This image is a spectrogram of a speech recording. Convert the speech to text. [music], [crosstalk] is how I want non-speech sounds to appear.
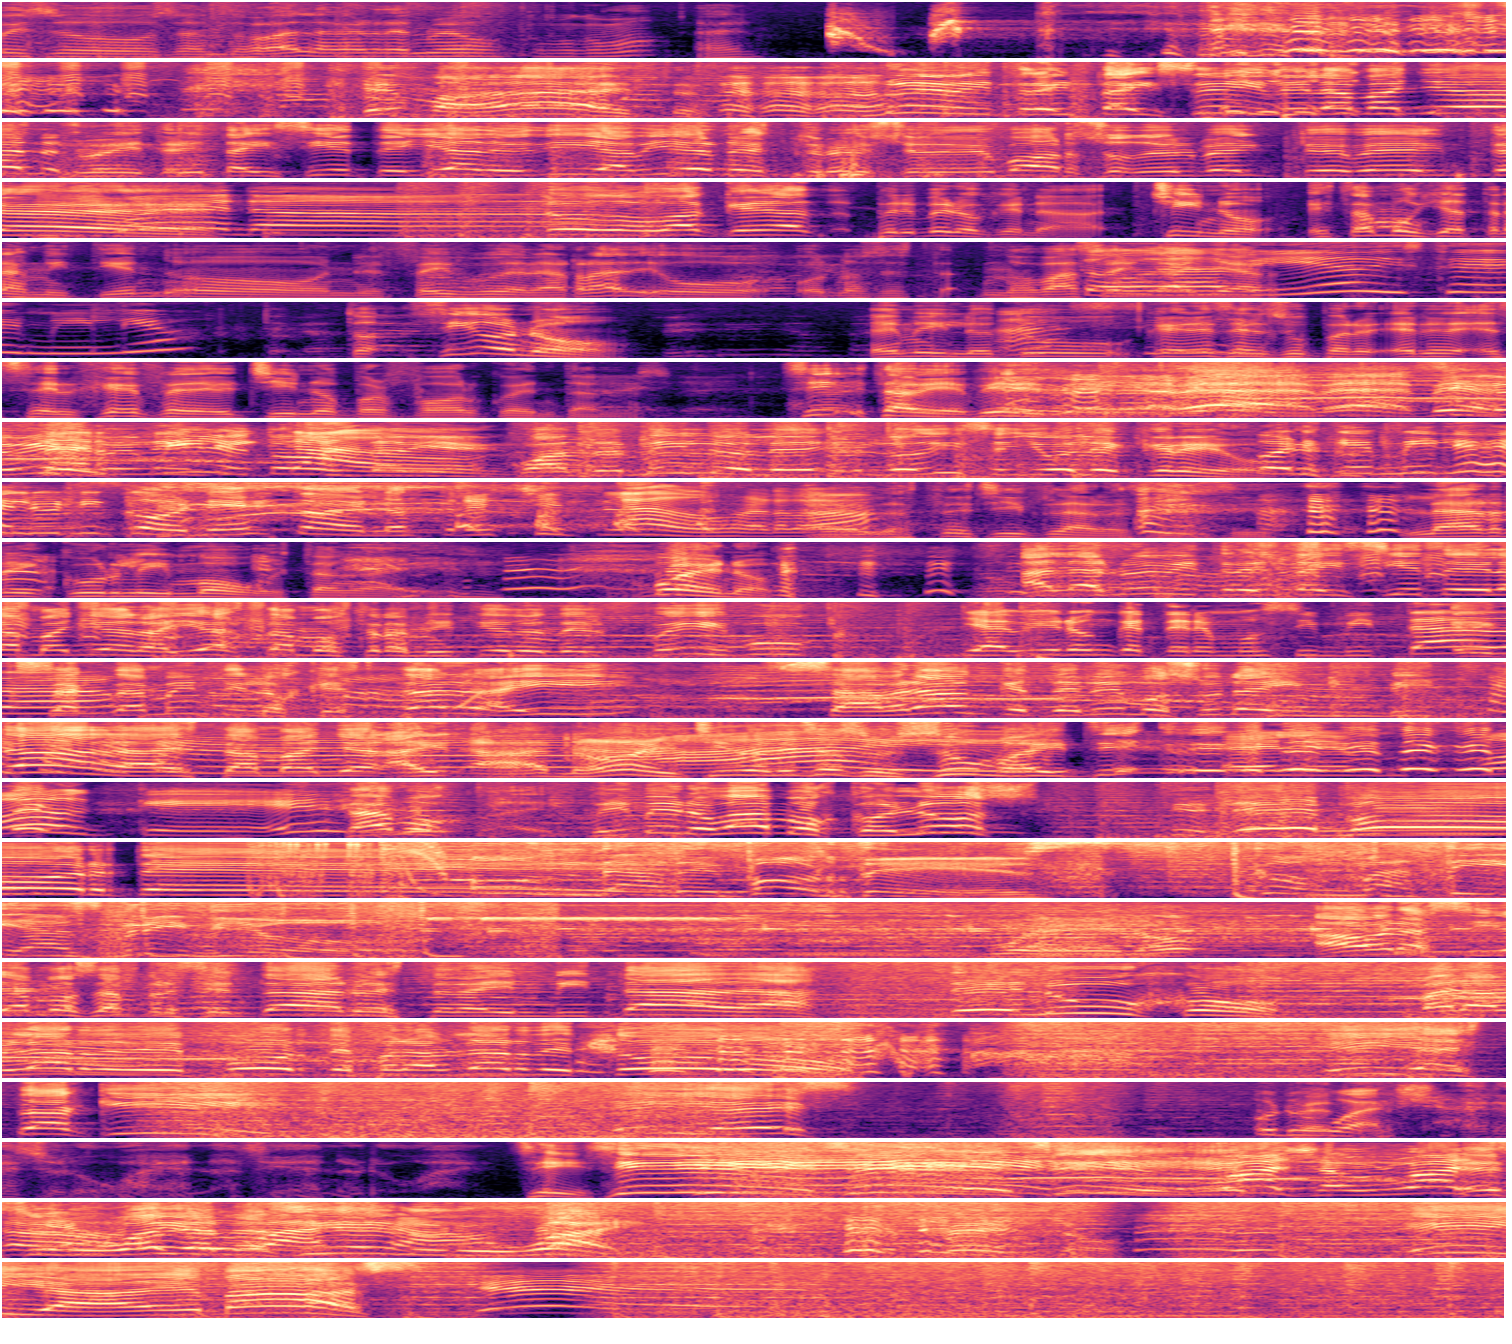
fue eso, Sandoval? A ver de nuevo. ¿Cómo, cómo? A ver. [laughs] ¡Qué maestro! 9 y 36 de la mañana, 9 y 37 ya de hoy día, viernes 13 de marzo del 2020. Buena. Todo va a quedar. Primero que nada, Chino, ¿estamos ya transmitiendo en el Facebook de la radio o, o nos, está- nos vas a engañar? ¿Todavía dice Emilio? ¿Sí o no? Emilio, tú Ah, que eres el super, eres el jefe del chino, por favor, cuéntanos. Sí, está bien, bien, bien, bien, bien, Si bien, lo bien. dijo Emilio, todo está bien. Cuando Emilio le- lo dice, yo le creo. Porque Emilio es el único honesto de los tres chiflados, Ah, ¿verdad? los tres chiflados, sí, sí. Larry, Curly y Moe están ahí. Bueno, a las 9 y 37 de la mañana ya estamos transmitiendo en el Facebook. Ya vieron que tenemos invitada. Exactamente, y los que están ahí sabrán que tenemos una invitada esta mañana. Ah, no, el chino le hizo su zoom ahí. El enfoque. Estamos, primero vamos con los deportes. Onda Deportes con Matías Brivio. Bueno, ahora sí vamos a presentar a nuestra invitada de lujo para hablar de deportes, para hablar de todo. Ella está aquí. Ella es Uruguaya. Eres uruguaya, nacida en Uruguay. Sí, sí, sí, sí. Uruguaya, uruguaya. Es uruguaya, nacida en Uruguay. Perfecto. [laughs] Ella, además. ¿Qué?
